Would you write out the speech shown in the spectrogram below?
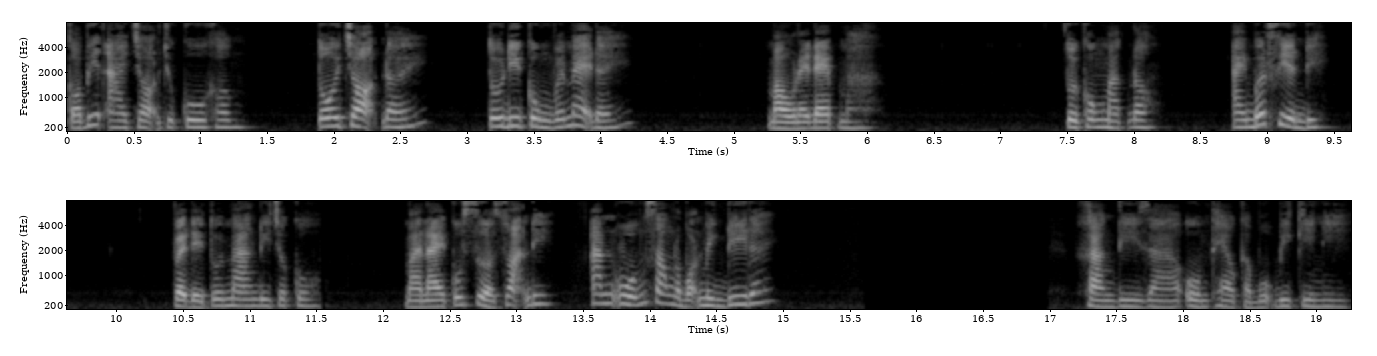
Có biết ai chọn cho cô không? Tôi chọn đấy. Tôi đi cùng với mẹ đấy. Màu này đẹp mà. Tôi không mặc đâu. Anh bớt phiền đi. Vậy để tôi mang đi cho cô. Mà này cô sửa soạn đi. Ăn uống xong là bọn mình đi đấy. Khang đi ra ôm theo cả bộ bikini.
